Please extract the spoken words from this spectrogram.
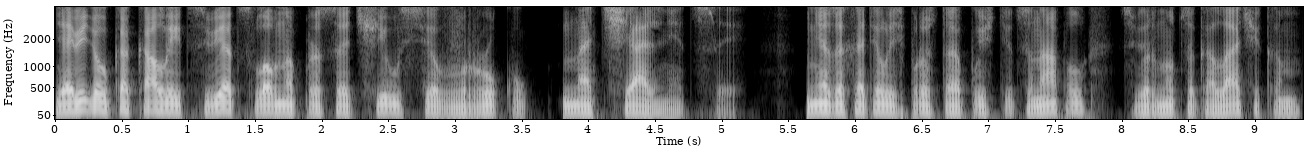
Я видел, как алый цвет словно просочился в руку начальницы — мне захотелось просто опуститься на пол, свернуться калачиком.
